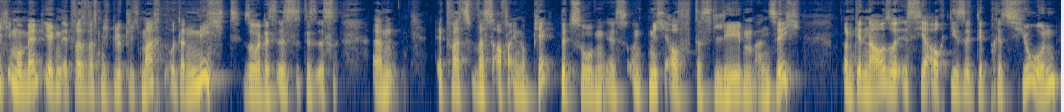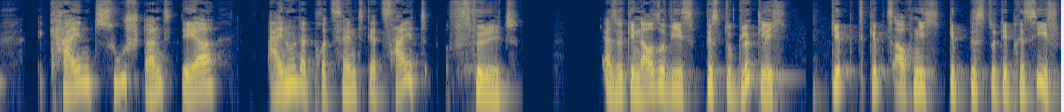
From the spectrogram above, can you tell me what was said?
ich im Moment irgendetwas, was mich glücklich macht oder nicht? So, das ist, das ist ähm, etwas, was auf ein Objekt bezogen ist und nicht auf das Leben an sich. Und genauso ist ja auch diese Depression kein Zustand, der 100 Prozent der Zeit füllt. Also genauso wie es bist du glücklich gibt, gibt's auch nicht, gibt, bist du depressiv.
